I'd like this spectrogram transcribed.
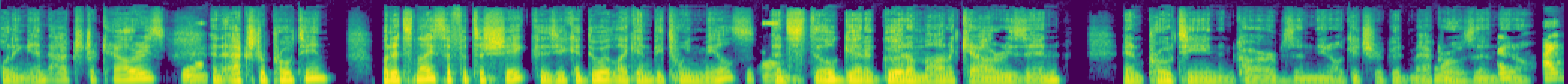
putting in extra calories yeah, and extra protein but it's nice if it's a shake because you could do it like in between meals yeah, and still get a good amount of calories in and protein and carbs and you know get your good yeah. macros in I you know I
